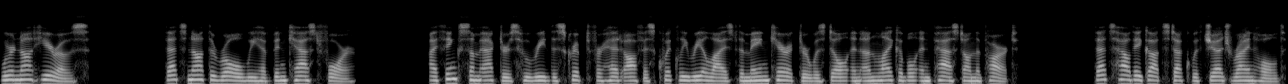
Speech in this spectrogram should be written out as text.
We're not heroes. That's not the role we have been cast for. I think some actors who read the script for Head Office quickly realized the main character was dull and unlikable and passed on the part. That's how they got stuck with Judge Reinhold.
